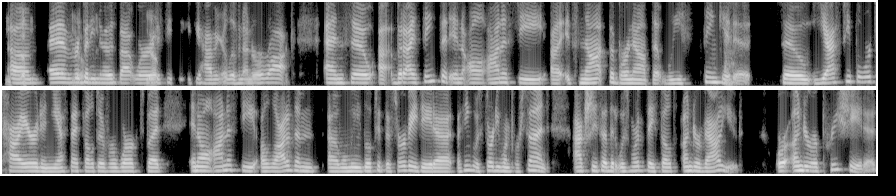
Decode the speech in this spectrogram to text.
um, everybody yep. knows that word. Yep. If you if you haven't, you're living under a rock. And so, uh, but I think that in all honesty, uh, it's not the burnout that we think it mm. So, yes, people were tired and yes, I felt overworked. But in all honesty, a lot of them, uh, when we looked at the survey data, I think it was 31% actually said that it was more that they felt undervalued or underappreciated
